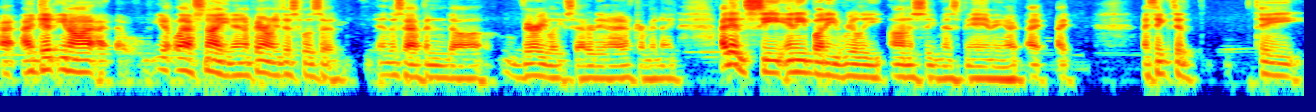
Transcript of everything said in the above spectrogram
I, I did, you know, I, you know, last night, and apparently this was it, and this happened uh, very late Saturday night after midnight. I didn't see anybody really, honestly, misbehaving. I, I, I, I think that they,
